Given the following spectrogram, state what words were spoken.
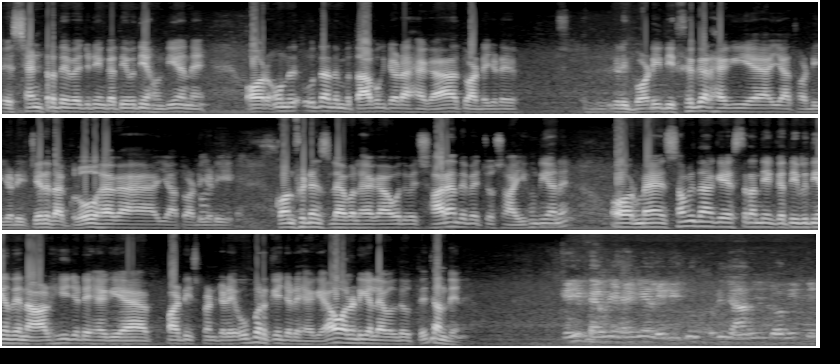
ਇਹ ਸੈਂਟਰ ਦੇ ਵਿੱਚ ਜਿਹੜੀਆਂ ਗਤੀਵਿਧੀਆਂ ਹੁੰਦੀਆਂ ਨੇ ਔਰ ਉਨ- ਉਹਨਾਂ ਦੇ ਮੁਤਾਬਕ ਜਿਹੜਾ ਹੈਗਾ ਤੁਹਾਡੇ ਜਿਹੜੇ ਜਿਹੜੀ ਬਾਡੀ ਦੀ ਫਿਗਰ ਹੈਗੀ ਹੈ ਜਾਂ ਤੁਹਾਡੀ ਜਿਹੜੀ ਚਿਹਰੇ ਦਾ ਗਲੋ ਹੈਗਾ ਹੈ ਜਾਂ ਤੁਹਾਡੀ ਜਿਹੜੀ ਕੌਨਫੀਡੈਂਸ ਲੈਵਲ ਹੈਗਾ ਉਹਦੇ ਵਿੱਚ ਸਾਰਿਆਂ ਦੇ ਵਿੱਚ ਉਹ ਸਹਾਈ ਹੁੰਦੀਆਂ ਨੇ। ਔਰ ਮੈਂ ਸਮਝਦਾ ਕਿ ਇਸ ਤਰ੍ਹਾਂ ਦੀਆਂ ਗਤੀਵਿਧੀਆਂ ਦੇ ਨਾਲ ਹੀ ਜਿਹੜੇ ਹੈਗੇ ਆ ਪਾਰਟਿਸਪੈਂਟ ਜਿਹੜੇ ਉੱਭਰ ਕੇ ਜਿਹੜੇ ਹੈਗੇ ਆ ਆਲ ਇੰਡੀਆ ਲੈਵਲ ਦੇ ਉੱਤੇ ਜਾਂਦੇ ਨੇ। ਕਈ ਫੈਮਿਲੀ ਹੈਗੀਆਂ ਲੇਡੀਜ਼ ਨੂੰ ਥੋੜੀ ਜਾਣ ਦੀ ਚਾਹੁੰਦੀ ਤੇ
